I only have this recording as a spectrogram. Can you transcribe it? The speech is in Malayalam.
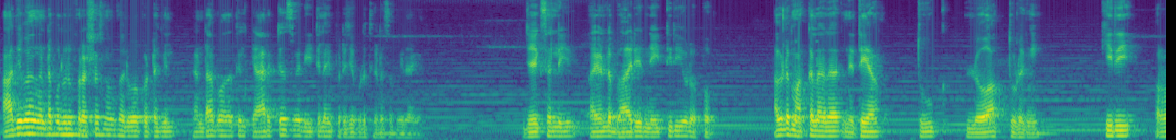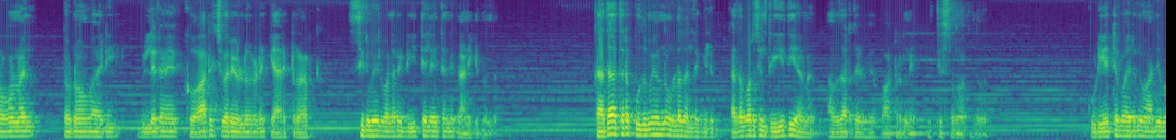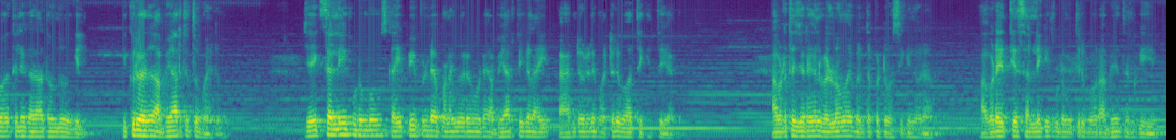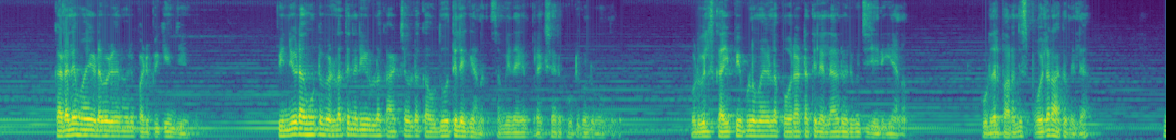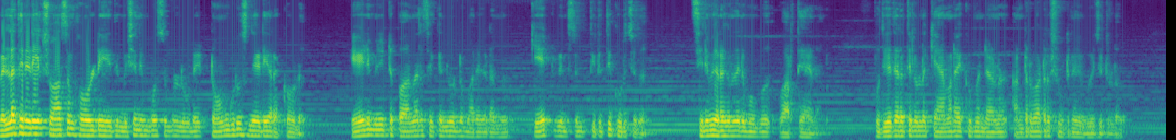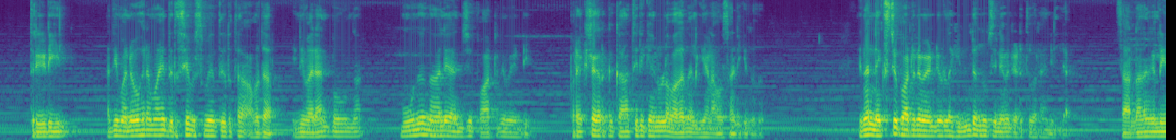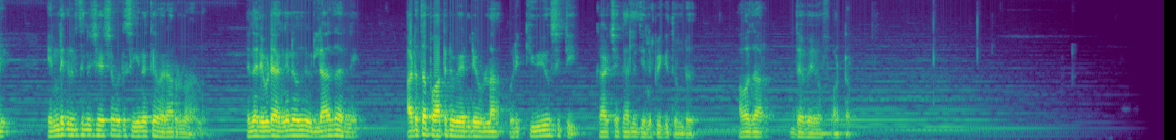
ആദ്യ ഭാഗം കണ്ടപ്പോൾ ഒരു ഫ്രഷ്നസ് നമുക്ക് അനുഭവപ്പെട്ടെങ്കിൽ രണ്ടാം ഭാഗത്തിൽ ക്യാരക്ടേഴ്സിനെ ഡീറ്റെയിൽ ആയി പരിചയപ്പെടുത്തിയാണ് സംവിധായകൻ. ജേക്ക് സല്ലിയും അയാളുടെ ഭാര്യ നെയ്ത്തിരിയോടൊപ്പം അവരുടെ മക്കളായ നിതയ തൂക്ക് ലോക് തുടങ്ങി. കിരി റോണൽ ടൊണോവാരി വില്ലനായ ക്വാറിച്ച് വരെയുള്ളവരുടെ ക്യാരക്ടർ ആർക്ക് സിനിമയിൽ വളരെ ഡീറ്റെയിൽ ആയി തന്നെ കാണിക്കുന്നുണ്ട്. കഥ അത്ര പുതുമയൊന്നും ഉള്ളതല്ലെങ്കിലും കഥ പറച്ചിൽ രീതിയാണ് അവതാർ ദേവിയ പാട്ടറിനെ വ്യത്യസ്തമാക്കുന്നത്. കുടിയേറ്റമായിരുന്നു ആദ്യ ഭാഗത്തിലെ കഥാതന്തുവെങ്കിൽ. ഇക്കുറി അത് അഭയാർത്ഥിത്വമായിരുന്നു. ജേക്ക് സല്ലിയും കുടുംബവും സ്കൈ പീപ്പിളിന്റെ മടങ്ങിവരവോടെ അഭയാർത്ഥികളായി പാൻഡോറിയുടെ മറ്റൊരു ഭാഗത്തേക്ക് എത്തുകയാണ്. അവിടുത്തെ ജനങ്ങൾ വെള്ളവുമായി ബന്ധപ്പെട്ട് വസിക്കുന്നവരാണ്. അവിടെ എത്തിയ സല്ലിക്കും കുടുംബത്തിനും അവർ അഭയം നൽകുകയും കടലുമായി ഇടപഴകാൻ അവരെ പഠിപ്പിക്കുകയും ചെയ്യുന്നു. പിന്നീട് അങ്ങോട്ട് വെള്ളത്തിനടിയിലുള്ള കാഴ്ചകളുടെ കൗതുകത്തിലേക്കാണ് സംവിധായകൻ പ്രേക്ഷകരെ കൂട്ടിക്കൊണ്ടുപോകുന്നത് ഒടുവിൽ സ്കൈ പീപ്പിളുമായുള്ള പോരാട്ടത്തിൽ എല്ലാവരും ഒരുമിച്ച് ചേരുകയാണ്. കൂടുതൽ പറഞ്ഞ് സ്പോയിലർ ആക്കുന്നില്ല. വെള്ളത്തിനിടയിൽ ശ്വാസം ഹോൾഡ് ചെയ്ത് മിഷൻ ഇമ്പോസിബിളിലൂടെ ടോം ക്രൂസ് നേടിയ റെക്കോർഡ്. ഏഴ് മിനിറ്റ് പതിനാല് സെക്കൻഡ് കൊണ്ട് മറികടന്ന് കേറ്റ് വിൻസൺ തിരുത്തി കുറിച്ചത് സിനിമ ഇറങ്ങുന്നതിന് മുമ്പ് വാർത്തയായതാണ് പുതിയ തരത്തിലുള്ള ക്യാമറ എക്യുപ്മെന്റാണ് അണ്ടർ വാട്ടർ ഷൂട്ടിന് ഉപയോഗിച്ചിട്ടുള്ളത്. ത്രീ ഡിയിൽ അതിമനോഹരമായ ദൃശ്യവിസ്മയം തീർത്ത അവതാർ ഇനി വരാൻ പോകുന്ന മൂന്ന് നാല് അഞ്ച് പാർട്ടിന് വേണ്ടി പ്രേക്ഷകർക്ക് കാത്തിരിക്കാനുള്ള വക നൽകിയാണ് അവസാനിക്കുന്നത്. എന്നാൽ നെക്സ്റ്റ് പാർട്ടിന് വേണ്ടിയുള്ള ഹിന്റൊന്നും സിനിമയുടെ അടുത്ത് വരാനില്ല. സാധാരണഗതിയിൽ എന്റെ ക്രെഡിറ്റ്സിന് ശേഷം ഒരു സീനൊക്കെ വരാറുള്ളതാണ്. എന്നാൽ ഇവിടെ അങ്ങനെയൊന്നും ഇല്ലാതെ തന്നെ അടുത്ത പാട്ടിന് വേണ്ടിയുള്ള ഒരു ക്യൂരിയോസിറ്റി കാഴ്ചക്കാരിൽ ജനിപ്പിക്കുന്നുണ്ട്. Avatar the way of water.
